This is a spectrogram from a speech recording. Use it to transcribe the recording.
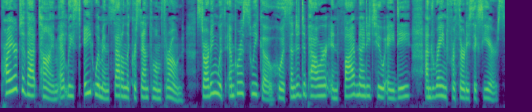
Prior to that time, at least eight women sat on the chrysanthemum throne, starting with Empress Suiko, who ascended to power in 592 AD and reigned for 36 years.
